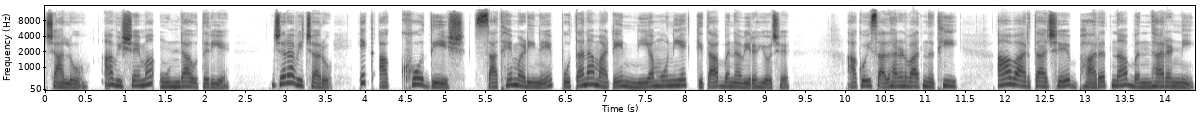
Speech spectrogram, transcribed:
ચાલો, આ વિષયમાં ઊંડા ઉતરીએ. જરા વિચારો, એક આખો દેશ સાથે મળીને પોતાના માટે નિયમોની એક કિતાબ બનાવી રહ્યો છે. આ કોઈ સાધારણ વાત નથી. આ વાર્તા છે ભારતના બંધારણની,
